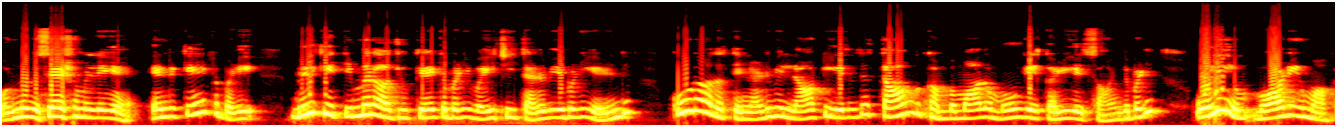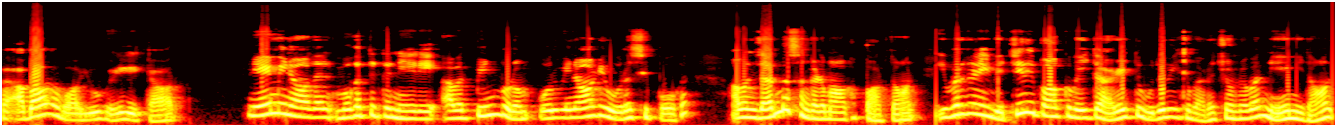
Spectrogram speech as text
ஒன்றும் விசேஷம் இல்லையே என்று கேட்டபடி மில்கி திம்மராஜு கேட்டபடி வயிற்றை தழுவியபடி எழுந்து கூடாரத்தின் நடுவில் நாட்டியிருந்த தாங்கு கம்பமான மூங்கில் கழியில் சாய்ந்தபடி ஒளியும் வாடையுமாக அபான வாயு வெளியிட்டார். நேமிநாதன் முகத்துக்கு நேரே அவர் பின்புறம் ஒரு வினாடி உரசி போக அவன் தர்ம சங்கடமாக பார்த்தான். இவர்களை வெற்றிலை பாக்கு வைத்து அழைத்து உதவிக்கு வர சொன்னவர் நேமிதான்.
